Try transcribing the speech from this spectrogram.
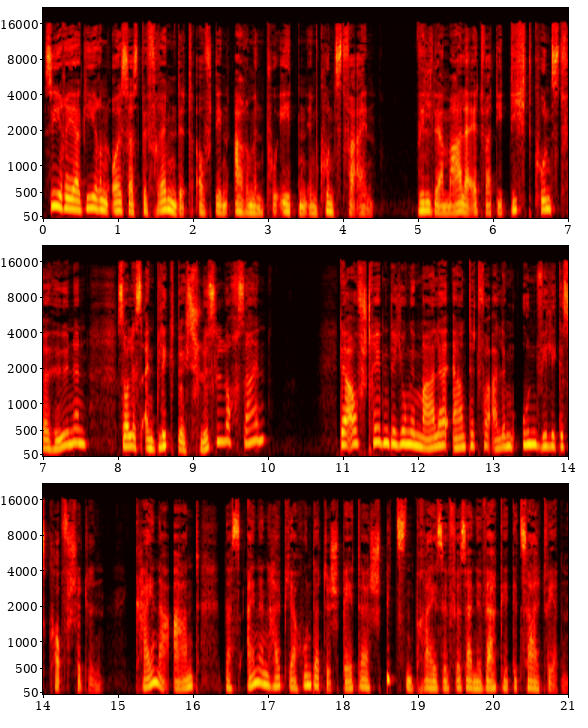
Sie reagieren äußerst befremdet auf den armen Poeten im Kunstverein. Will der Maler etwa die Dichtkunst verhöhnen? Soll es ein Blick durchs Schlüsselloch sein? Der aufstrebende junge Maler erntet vor allem unwilliges Kopfschütteln. Keiner ahnt, dass eineinhalb Jahrhunderte später Spitzenpreise für seine Werke gezahlt werden.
